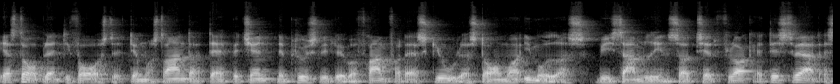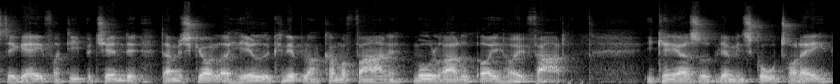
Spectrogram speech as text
Jeg står blandt de forreste demonstranter, da betjentene pludselig løber frem fra deres skjul og stormer imod os. Vi er samlet i en så tæt flok, at det er svært at stikke af fra de betjente, der med skjold og hævede knibler kommer farne, målrettet og i høj fart. I kaoset bliver min sko trådt af,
